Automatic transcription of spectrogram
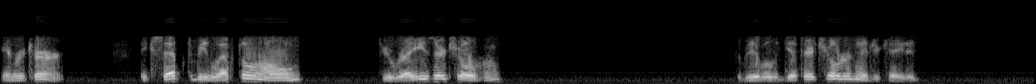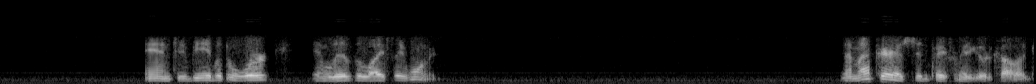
in return, except to be left alone to raise their children, to be able to get their children educated, and to be able to work and live the life they wanted. Now, my parents didn't pay for me to go to college.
